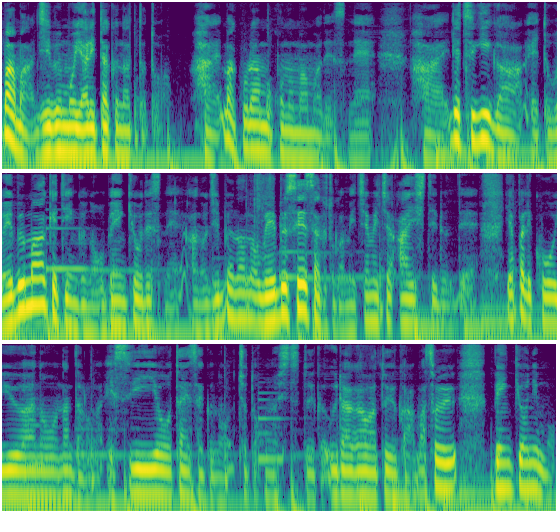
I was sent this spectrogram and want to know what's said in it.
まあまあ自分もやりたくなったと。はい。まあ、これはもうこのままですね。はい。で、次が、えっ、と、ウェブマーケティングのお勉強ですね。あの、自分のあの、ウェブ制作とかめちゃめちゃ愛してるんで、やっぱりこういう、あの、なんだろうな、SEO 対策のちょっと本質というか、裏側というか、まあ、そういう勉強にも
